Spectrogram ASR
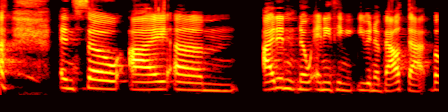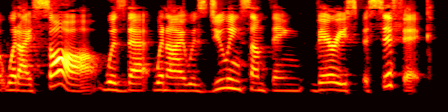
and so I, um, I didn't know anything even about that. But what I saw was that when I was doing something very specific,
